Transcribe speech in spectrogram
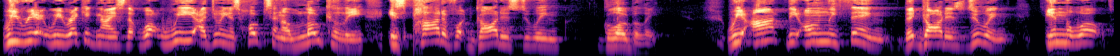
We, re- we recognize that what we are doing as Hope Center locally is part of what God is doing globally. We aren't the only thing that God is doing in the world.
